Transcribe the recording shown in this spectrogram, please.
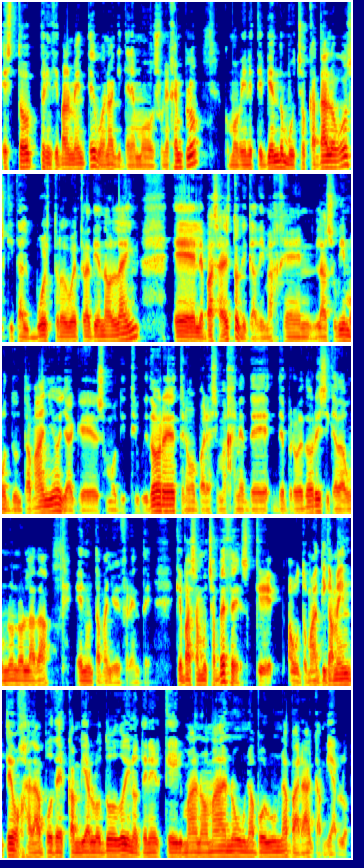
Esto principalmente, bueno, aquí tenemos un ejemplo, como bien estáis viendo, muchos catálogos, quizá el vuestro de vuestra tienda online, eh, le pasa esto, que cada imagen la subimos de un tamaño, ya que somos distribuidores, tenemos varias imágenes de, de proveedores y cada uno nos la da en un tamaño diferente. ¿Qué pasa muchas veces? Que automáticamente ojalá poder cambiarlo todo y no tener que ir mano a mano, una por una, para cambiarlo.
